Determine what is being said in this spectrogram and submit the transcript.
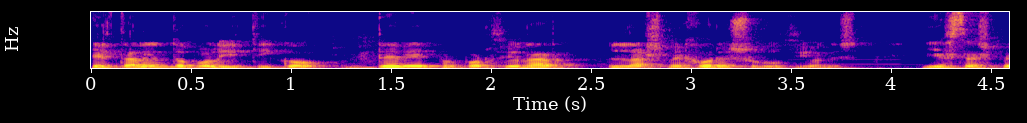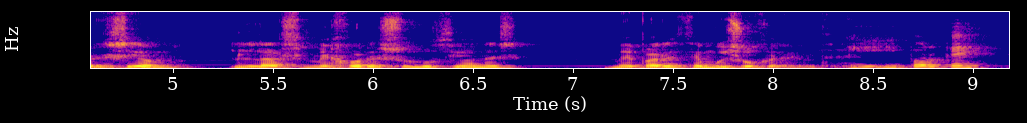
El talento político debe proporcionar las mejores soluciones. Y esta expresión, las mejores soluciones, me parece muy sugerente. ¿Y por qué?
